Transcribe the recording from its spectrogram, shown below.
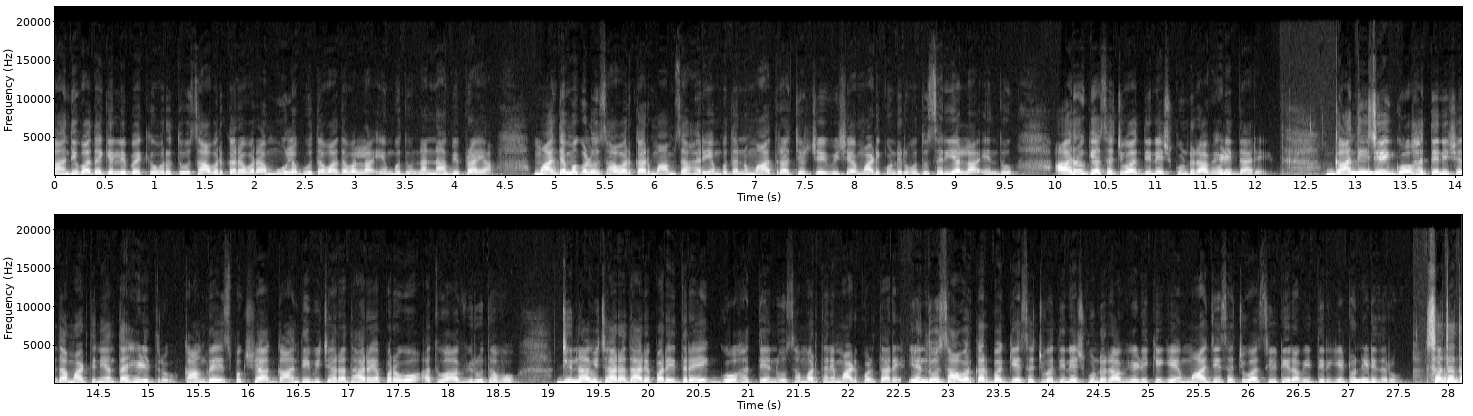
ಗಾಂಧಿವಾದ ಗೆಲ್ಲಬೇಕೆ ಹೊರತು ಸಾವರ್ಕರ್ ಅವರ ಮೂಲಭೂತವಾದವಲ್ಲ ಎಂಬುದು ನನ್ನ ಅಭಿಪ್ರಾಯ. ಮಾಧ್ಯಮಗಳು ಸಾವರ್ಕರ್ ಮಾಂಸಾಹಾರಿ ಎಂಬುದನ್ನು ಮಾತ್ರ ಚರ್ಚೆಯ ವಿಷಯ ಮಾಡಿಕೊಂಡಿರುವುದು ಸರಿಯಲ್ಲ ಎಂದು ಆರೋಗ್ಯ ಸಚಿವ ದಿನೇಶ್ ಗುಂಡೂರಾವ್ ಹೇಳಿದ್ದಾರೆ. ಗಾಂಧೀಜಿ ಗೋ ಹತ್ಯೆ ನಿಷೇಧ ಮಾಡ್ತೀನಿ ಅಂತ ಹೇಳಿದ್ರು. ಕಾಂಗ್ರೆಸ್ ಪಕ್ಷ ಗಾಂಧಿ ವಿಚಾರಧಾರೆಯ ಪರವೋ ಅಥವಾ ವಿರುದ್ಧವೋ? ಜಿನ್ನಾ ವಿಚಾರಧಾರೆ ಪರ ಇದ್ದರೆ ಗೋ ಹತ್ಯೆಯನ್ನು ಸಮರ್ಥನೆ ಮಾಡಿಕೊಳ್ತಾರೆ ಎಂದು ಸಾವರ್ಕರ್ ಬಗ್ಗೆ ಸಚಿವ ದಿನೇಶ್ ಗುಂಡೂರಾವ್ ಹೇಳಿಕೆಗೆ ಮಾಜಿ ಸಚಿವ ಸಿಟಿ ರವಿ ತಿರುಗೇಟು ನೀಡಿದರು. ಸತತ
